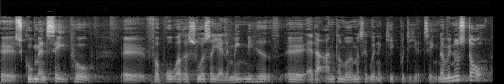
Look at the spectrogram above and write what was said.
Øh, skulle man se på øh, forbrug af ressourcer i almindelighed? Øh, er der andre måder, man skal gå ind og kigge på de her ting? Når vi nu står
